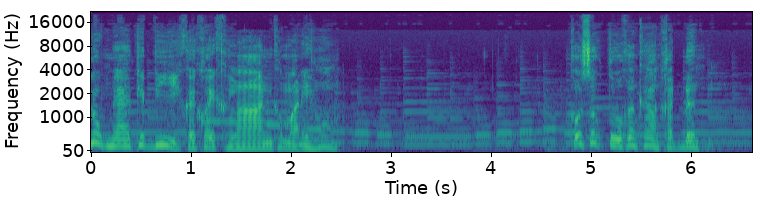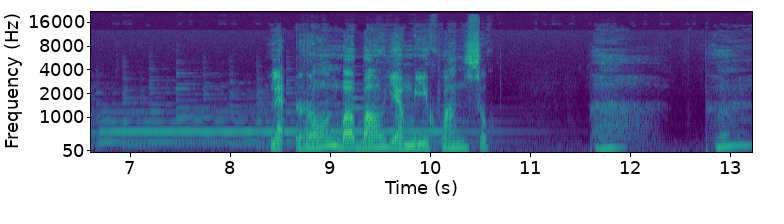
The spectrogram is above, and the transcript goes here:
ลูกแมวที่บี้ค่อยๆคลานเข้ามาในห้อง เขาซุกตัวข้างๆคัดเดิลและร้องเบาๆอย่างมีความสุข เพ้อเพ้อ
